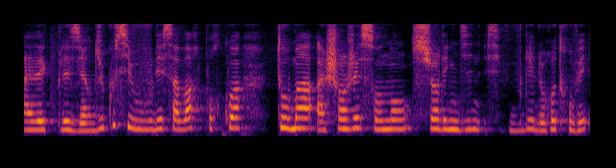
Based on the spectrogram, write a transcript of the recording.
Avec plaisir. Du coup, si vous voulez savoir pourquoi Thomas a changé son nom sur LinkedIn, si vous voulez le retrouver,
